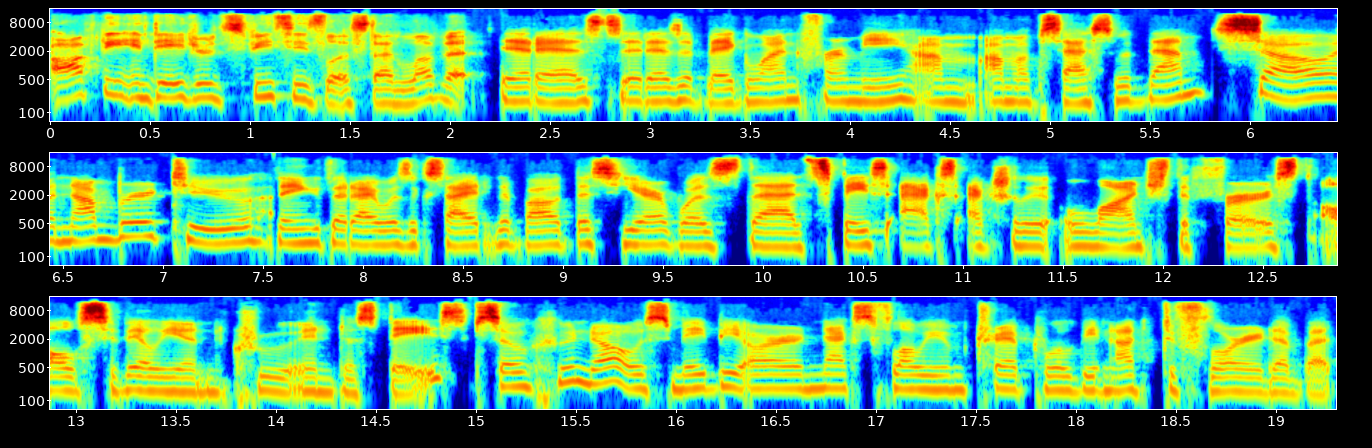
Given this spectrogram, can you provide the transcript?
off the endangered species list. I love it. It is. It is a big one for me. I'm I'm obsessed with them. So number two thing that I was excited about this year was that SpaceX actually launched the first all civilian crew into space. So who knows? Maybe our next Flowium trip will be not to Florida, but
